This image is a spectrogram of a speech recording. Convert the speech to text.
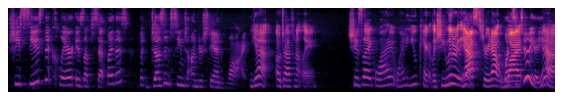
she sees that Claire is upset by this, but doesn't seem to understand why. Yeah. Oh, definitely. She's like, why? Why do you care? Like she literally Yeah. asked straight out, What's why? it to you? Yeah. yeah.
